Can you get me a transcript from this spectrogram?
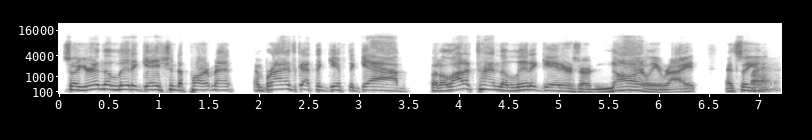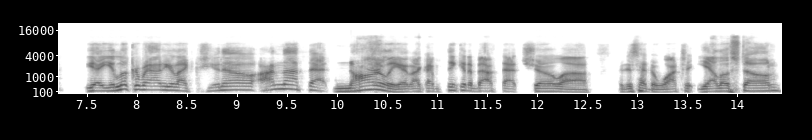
So you're in the litigation department, and Brian's got the gift of gab, but a lot of time the litigators are gnarly, right? And so you, right yeah, you look around, you're like, you know, I'm not that gnarly. Like I'm thinking about that show. Uh, I just had to watch it, Yellowstone,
